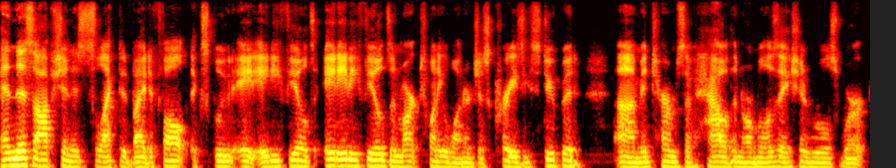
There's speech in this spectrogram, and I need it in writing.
and this option is selected by default, exclude 880 fields. 880 fields in MARC 21 are just crazy stupid um, in terms of how the normalization rules work.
